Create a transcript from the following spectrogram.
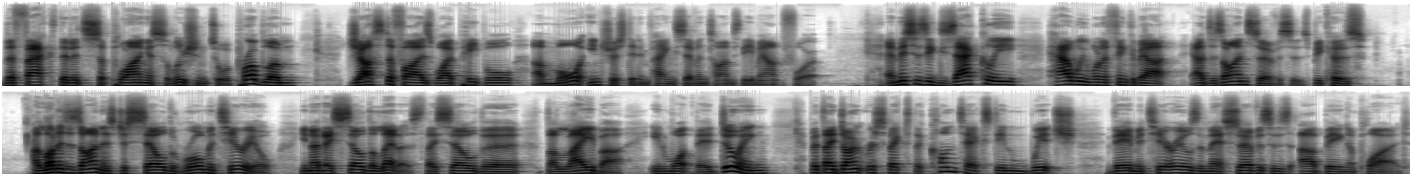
the fact that it's supplying a solution to a problem justifies why people are more interested in paying seven times the amount for it. And this is exactly how we want to think about our design services because a lot of designers just sell the raw material. You know, they sell the lettuce, they sell the the labor in what they're doing, but they don't respect the context in which their materials and their services are being applied.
